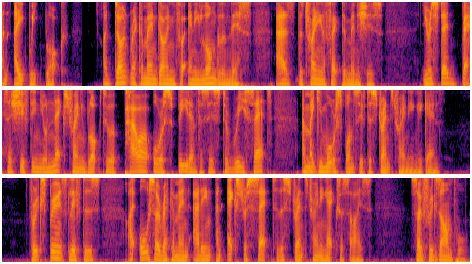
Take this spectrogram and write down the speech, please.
an eight week block. I don't recommend going for any longer than this as the training effect diminishes. You're instead better shifting your next training block to a power or a speed emphasis to reset and make you more responsive to strength training again. For experienced lifters, I also recommend adding an extra set to the strength training exercise. So, for example,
